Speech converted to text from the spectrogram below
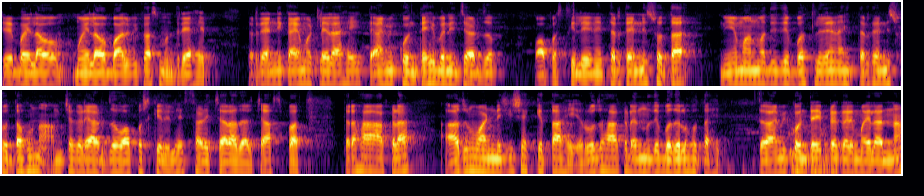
जे महिला व महिला व बालविकास मंत्री आहेत तर त्यांनी काय म्हटलेलं आहे ते आम्ही कोणत्याही बहिणीचे अर्ज वापस केले नाही. तर त्यांनी स्वतः नियमांमध्ये जे बसलेले नाहीत तर त्यांनी स्वतःहून आमच्याकडे अर्ज वापस केलेले आहेत साडेचार हजारच्या आसपास. तर हा आकडा अजून वाढण्याची शक्यता आहे. रोज हा आकड्यांमध्ये बदल होत आहेत. तर आम्ही कोणत्याही प्रकारे महिलांना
